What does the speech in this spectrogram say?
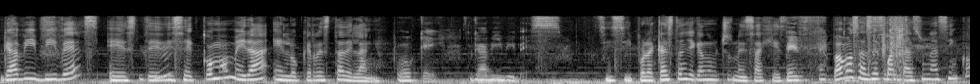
Gaby Vives, este, dice, ¿cómo me irá en lo que resta del año? Ok, Gaby Vives. Sí, sí, por acá están llegando muchos mensajes. Perfecto. Vamos a hacer cuántas, ¿unas cinco?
